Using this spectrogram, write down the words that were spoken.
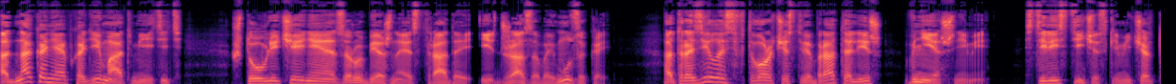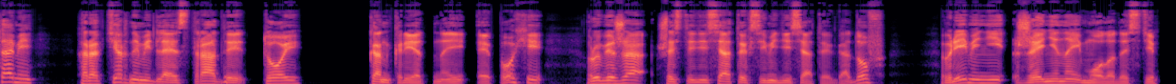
Однако необходимо отметить, что увлечение зарубежной эстрадой и джазовой музыкой отразилось в творчестве брата лишь внешними, стилистическими чертами, характерными для эстрады той конкретной эпохи рубежа 60-70-х годов, времени Жениной молодости.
